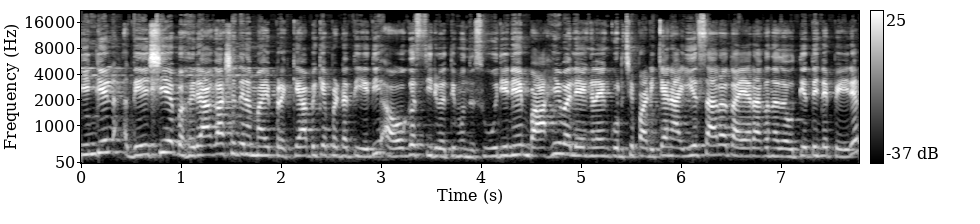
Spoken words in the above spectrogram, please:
ഇന്ത്യയിൽ ദേശീയ ബഹിരാകാശ ദിനമായി പ്രഖ്യാപിക്കപ്പെട്ട തീയതി ഓഗസ്റ്റ് ഇരുപത്തിമൂന്ന്. സൂര്യനെയും ബാഹ്യവലയങ്ങളെയും കുറിച്ച് പഠിക്കാൻ ഐ എസ് ആർഒ തയ്യാറാക്കുന്ന ദൗത്യത്തിന്റെ പേര്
